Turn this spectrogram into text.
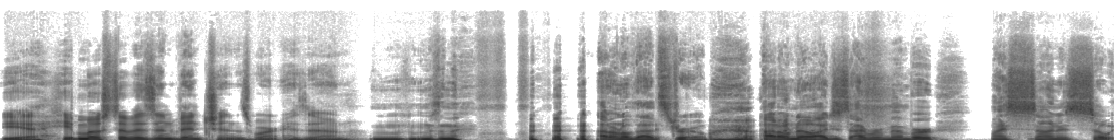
Yeah, he, most of his inventions weren't his own. Mhm. Isn't that? I don't know if that's true. I don't know. I just I remember my son is so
